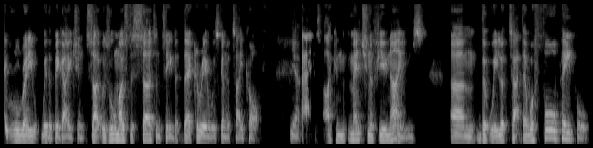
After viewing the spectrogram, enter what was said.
they were already with a big agent. So it was almost a certainty that their career was going to take off. Yeah. And I can mention a few names um, that we looked at. There were four people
